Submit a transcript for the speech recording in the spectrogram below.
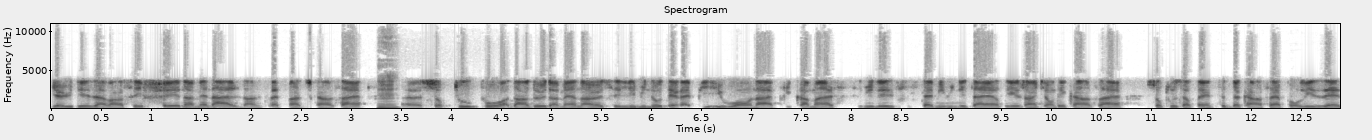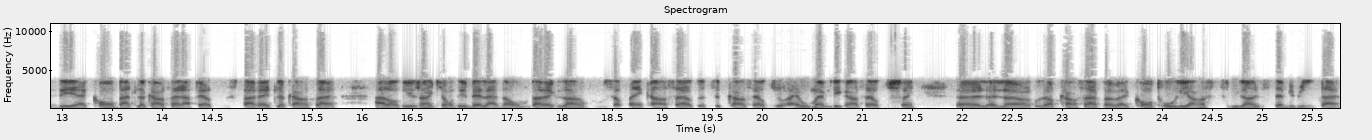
il y a eu des avancées phénoménales dans le traitement du cancer, hmm. surtout pour dans deux domaines un, c'est l'immunothérapie, où on a appris comment stimuler le système immunitaire des gens qui ont des cancers, surtout certains types de cancers, pour les aider à combattre le cancer, à faire disparaître le cancer. Alors, des gens qui ont des mélanomes, par exemple, ou certains cancers de type cancer du rein, ou même les cancers du sein, euh, leurs leur cancers peuvent être contrôlés en stimulant le système immunitaire.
